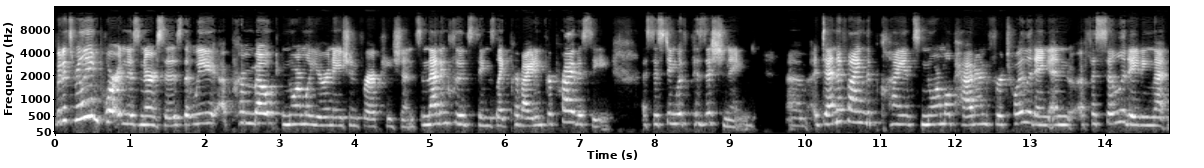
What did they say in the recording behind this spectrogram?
But it's really important as nurses that we promote normal urination for our patients. And that includes things like providing for privacy, assisting with positioning, um, identifying the client's normal pattern for toileting and facilitating that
